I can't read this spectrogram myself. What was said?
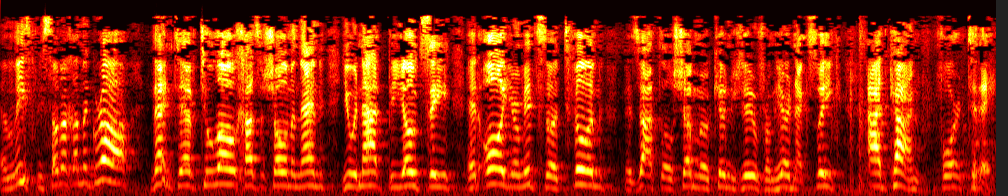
at least be samach on the gra, than to have too low, chas v'sholem, and then you would not be yotzi, and all your mitzvah tefillin, bezat el shem, from here next week, ad kan for today.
